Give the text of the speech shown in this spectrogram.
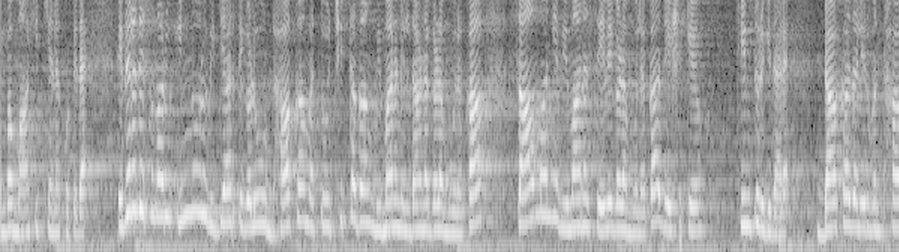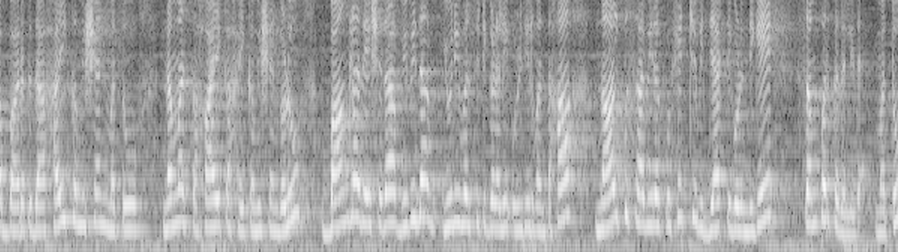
ಎಂಬ ಮಾಹಿತಿಯನ್ನು ಕೊಟ್ಟಿದೆ. ಇದಲ್ಲದೆ ಸುಮಾರು ಇನ್ನೂರು ವಿದ್ಯಾರ್ಥಿಗಳು ಢಾಕಾ ಮತ್ತು ಚಿತ್ತಗಾಂಗ್ ವಿಮಾನ ನಿಲ್ದಾಣಗಳ ಮೂಲಕ, ಸಾಮಾನ್ಯ ವಿಮಾನ ಸೇವೆಗಳ ಮೂಲಕ ದೇಶಕ್ಕೆ ಹಿಂತಿರುಗಿದ್ದಾರೆ. ಢಾಕಾದಲ್ಲಿರುವಂತಹ ಭಾರತದ ಹೈ ಕಮಿಷನ್ ಮತ್ತು ನಮ್ಮ ಸಹಾಯಕ ಹೈ ಕಮಿಷನ್ಗಳು ಬಾಂಗ್ಲಾದೇಶದ ವಿವಿಧ ಯೂನಿವರ್ಸಿಟಿಗಳಲ್ಲಿ ಉಳಿದಿರುವಂತಹ ನಾಲ್ಕು ಸಾವಿರಕ್ಕೂ ಹೆಚ್ಚು ವಿದ್ಯಾರ್ಥಿಗಳೊಂದಿಗೆ ಸಂಪರ್ಕದಲ್ಲಿದೆ. ಮತ್ತು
